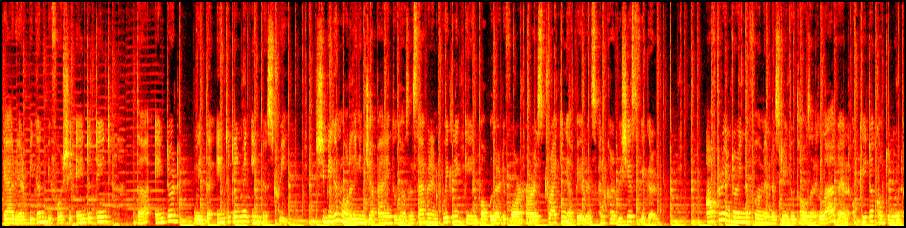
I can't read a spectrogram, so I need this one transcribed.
career began before she entertained the entered with the entertainment industry. She began modeling in Japan in 2007 and quickly gained popularity for her striking appearance and curvaceous figure. After entering the film industry in 2011, Okita continued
